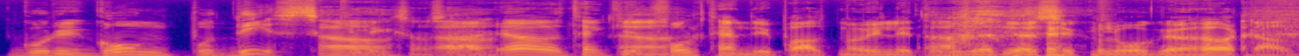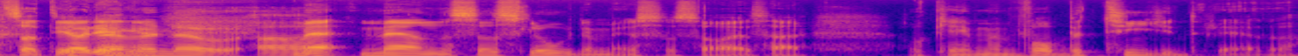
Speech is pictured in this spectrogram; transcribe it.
Går du igång på disk? Ja, liksom, så ja. Jag tänker, Ja. folk tänder ju på allt möjligt. Och jag är psykolog och har hört allt. Så jag ringer. know. Men, men sen slog det mig så sa jag så här, okej men vad betyder det då?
